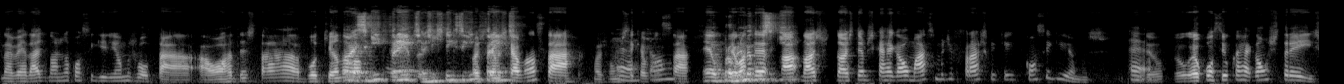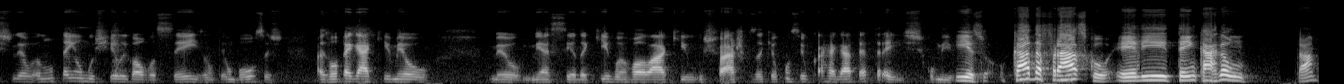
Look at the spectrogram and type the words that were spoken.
na verdade, nós não conseguiríamos voltar. A ordem está bloqueando não, a é seguir em frente. A gente tem que seguir nós em frente. Nós temos que avançar. Nós vamos é, ter que então... avançar. É, o problema é conseguir... nós, nós temos que carregar o máximo de frasco que conseguimos. É. Entendeu? Eu, eu, consigo carregar uns três. Eu, eu, não tenho mochila igual vocês, eu não tenho bolsas. Mas vou pegar aqui meu, meu minha seda aqui, vou enrolar aqui os frascos aqui. Eu consigo carregar até três comigo. Isso. Cada frasco ele tem carga 1, um, tá?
